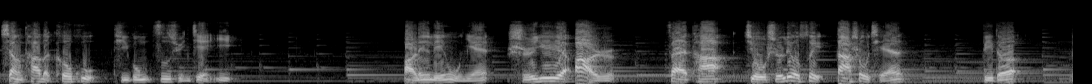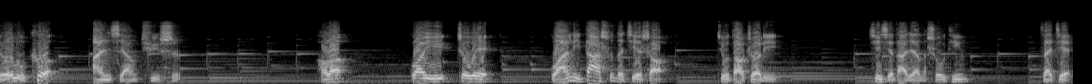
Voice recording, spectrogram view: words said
向他的客户提供咨询建议。二零零五年十一月二日，在他九十六岁大寿前。彼得·德鲁克安详去世。好了，关于这位管理大师的介绍就到这里，谢谢大家的收听，再见。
